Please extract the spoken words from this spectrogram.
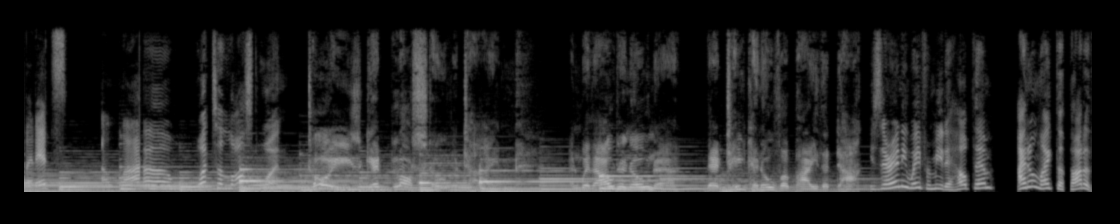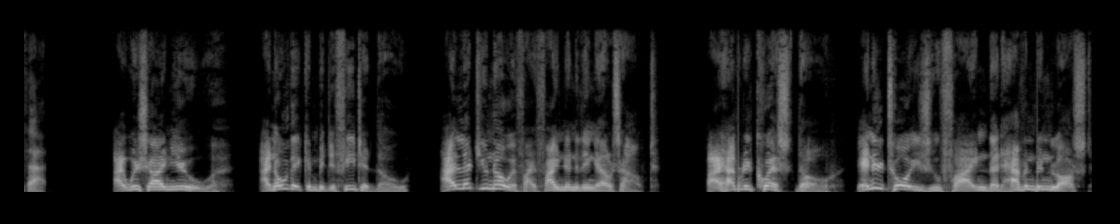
but it's a lot. Uh, what's a lost one? Toys get lost over time. And without an owner, they're taken over by the dark. Is there any way for me to help them? I don't like the thought of that. I wish I knew. I know they can be defeated, though. I'll let you know if I find anything else out. I have a request, though. Any toys you find that haven't been lost,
